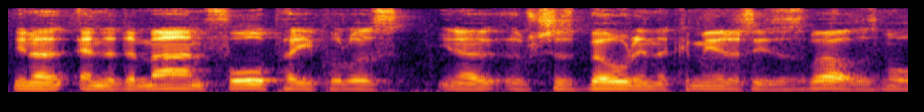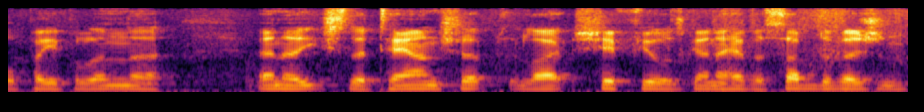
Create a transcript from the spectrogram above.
you know, and the demand for people is, you know, which is building the communities as well. There's more people in the in each of the townships. Like Sheffield's going to have a subdivision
